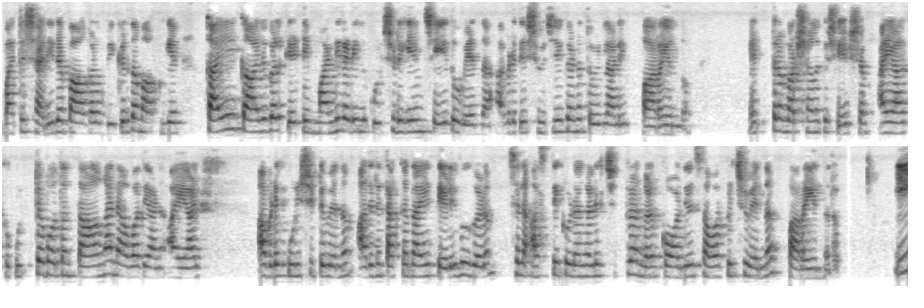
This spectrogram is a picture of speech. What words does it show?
മറ്റ് ശരീരഭാഗങ്ങളും വികൃതമാക്കുകയും കൈ കാലുകൾ കെട്ടി മണ്ണിനടിയിൽ കുഴിച്ചിടുകയും ചെയ്തു എന്ന് അവിടുത്തെ ശുചീകരണ തൊഴിലാളി പറയുന്നു. എത്ര വർഷങ്ങൾക്ക് ശേഷം അയാൾക്ക് കുറ്റബോധം താങ്ങാനാവാതെയാണ് അയാൾ അവിടെ കുഴിച്ചിട്ടുവെന്നും അതിന് തക്കതായ തെളിവുകളും ചില അസ്ഥികുടങ്ങളുടെ ചിത്രങ്ങളും കോടതിയിൽ സമർപ്പിച്ചുവെന്ന് പറയുന്നത്. ഈ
